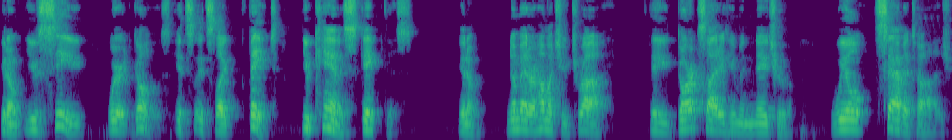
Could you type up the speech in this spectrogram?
You know, you see where it goes. It's it's like fate. You can't escape this. You know, no matter how much you try, the dark side of human nature will sabotage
